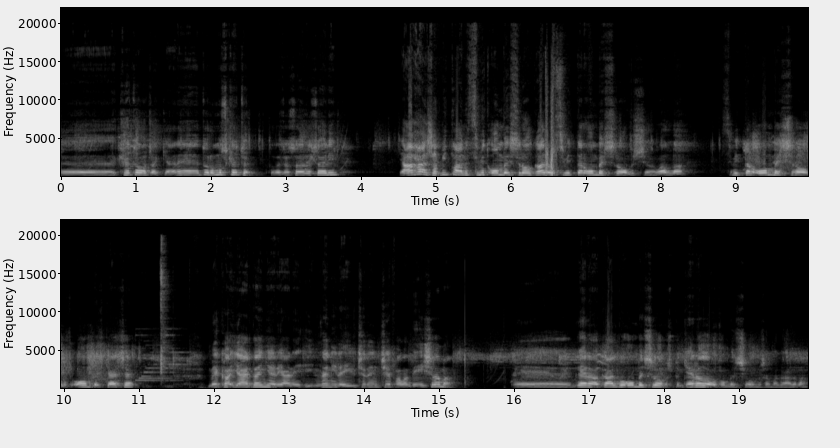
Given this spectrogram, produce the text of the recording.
Eee, kötü olacak yani. Durumumuz kötü. Kısaca söyle söyleyeyim. Ya arkadaşlar bir tane simit 15 lira oldu. Galiba simitler 15 lira olmuş ya. Valla. Simitler 15 lira olmuş. 15. Gerçi meka yerden yere yani ilden ile ilçeden ilçeye falan değişir ama eee genel galiba 15 lira olmuş. Genel olarak 15 lira olmuş ama galiba.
